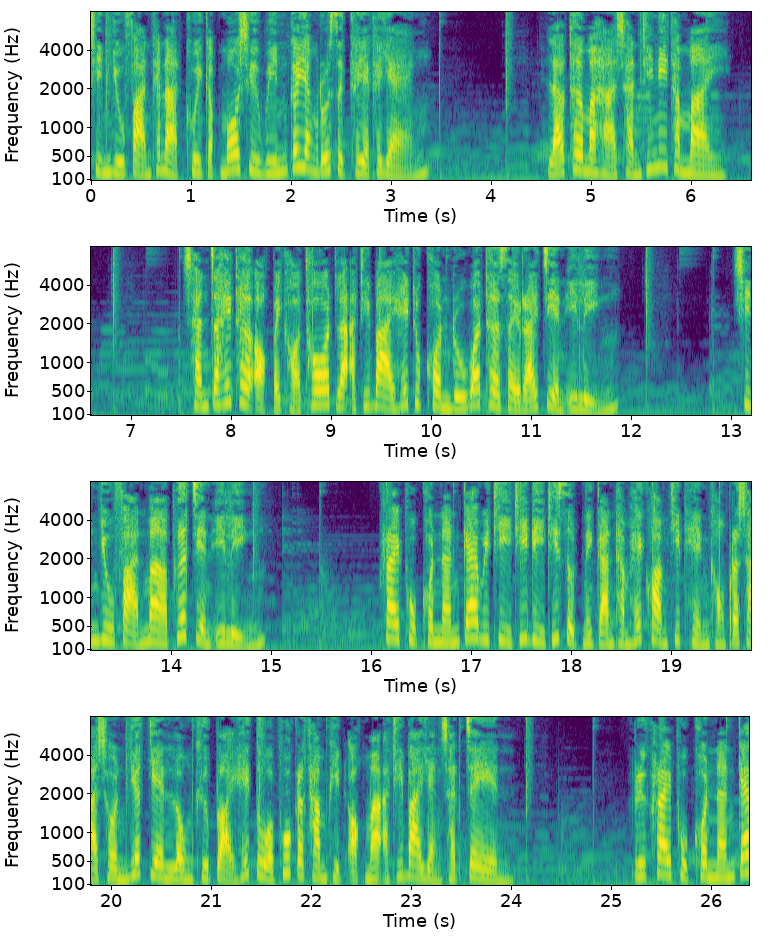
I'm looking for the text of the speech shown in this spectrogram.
ชินอยู่ฝานขนาดคุยกับโมชื่อวินก็ยังรู้สึกขยะแขยง แล้วเธอมาหาฉันที่นี่ทำไม ฉันจะให้เธอออกไปขอโทษและอธิบายให้ทุกคนรู้ว่าเธอใส่ร้ายเจียนอีหลิง ชินยูฝานมาเพื่อเจียนอีหลิง ใครผูกคนนั้นแก้วิธีที่ดีที่สุดในการทำให้ความคิดเห็นของประชาชนเยือกเย็นลงคือปล่อยให้ตัวผู้กระทำผิดออกมาอธิบายอย่างชัดเจน หรือใครผูกคนนั้นแก้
